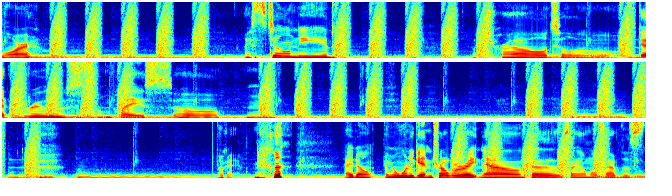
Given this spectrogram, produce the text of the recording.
More. I still need a trowel to get through someplace, so... Hmm. I don't I don't want to get in trouble right now because I almost have this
